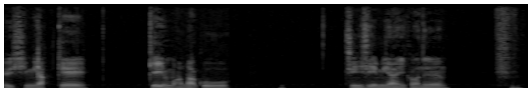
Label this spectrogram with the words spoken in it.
열심히 할게. 게임 안 하고, 진심이야, 이거는.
